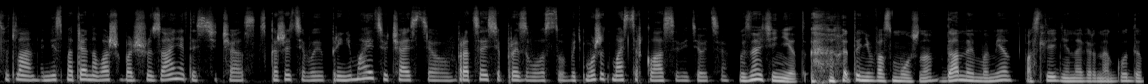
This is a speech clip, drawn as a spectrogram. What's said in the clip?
Светлана, несмотря на вашу большую занятость сейчас, скажите, вы принимаете участие в процессе производства? Быть может, мастер-классы ведете? Вы знаете, нет, это невозможно. В данный момент, последние, наверное, года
